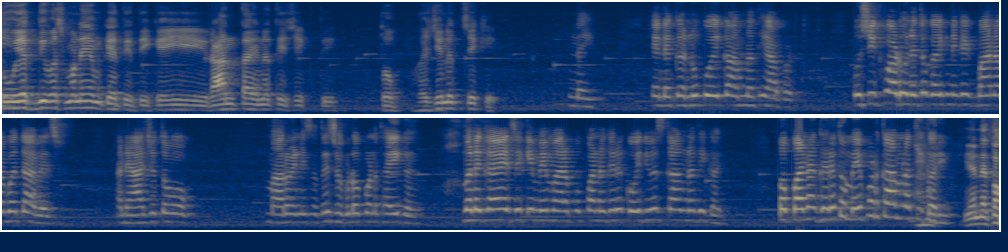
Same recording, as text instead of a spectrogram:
તું એક દિવસ મને એમ કહેતી હતી કે એ રાંધતાય નથી શીખતી. તો હજી નથી શીખી? નહીં એને ઘરનું કોઈ કામ નથી આવડતું હું શીખવાડું ને તો કંઈક ને કંઈક બાના બતાવે છે. અને આજે તો મારો એની સાથે ઝઘડો પણ થઈ ગયો. મને કહે છે કે મેં મારા પપ્પાના ઘરે કોઈ દિવસ કામ નથી કર્યું. પપ્પાના ઘરે તો મેં પણ કામ નથી કર્યું. એને તો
